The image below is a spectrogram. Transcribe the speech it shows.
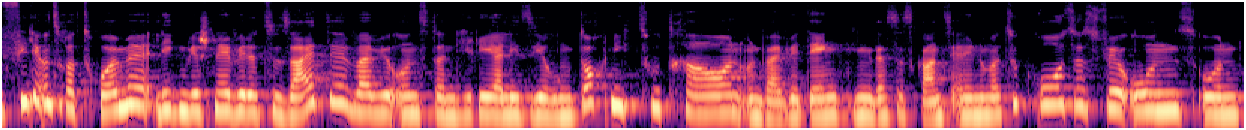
viele unserer Träume legen wir schnell wieder zur Seite, weil wir uns dann die Realisierung doch nicht zutrauen und weil wir denken, dass das Ganze eine Nummer zu groß ist für uns. Und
